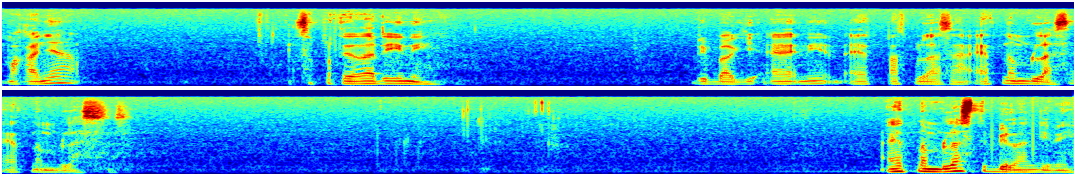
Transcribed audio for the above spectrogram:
Makanya seperti tadi ini, dibagi eh, ini ayat 14 ayat 16 ayat 16. Ayat 16 dibilang gini.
